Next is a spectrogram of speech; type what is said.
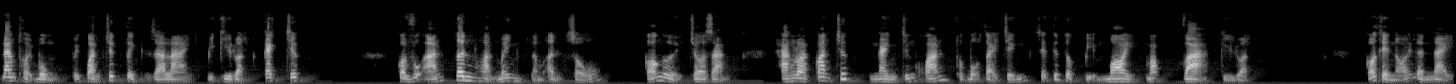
đang thổi bùng với quan chức tỉnh Gia Lai bị kỷ luật cách chức. Còn vụ án Tân Hoàn Minh làm ẩn số, có người cho rằng hàng loạt quan chức ngành chứng khoán thuộc Bộ Tài chính sẽ tiếp tục bị moi, móc và kỷ luật. Có thể nói lần này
